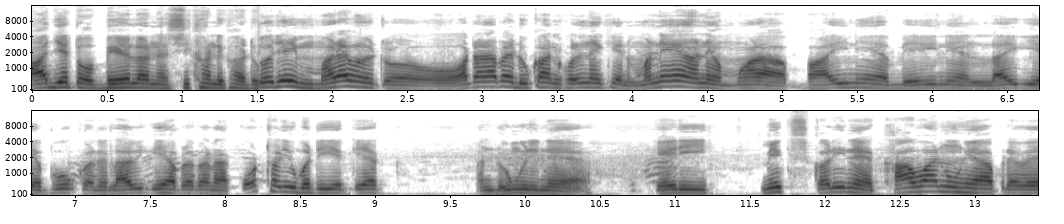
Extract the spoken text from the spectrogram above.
આજે તો ભેલ અને શ્રીખંડ ખાધું. તો જઈ મારા મિત્રો અટાણે આપણે દુકાન ખોલી નાખીએ ને મને અને મારા ભાઈને, બેયને લઈ ગયા ભૂખ અને લાવી ગયા પ્રકારના કોઠળીઓ બધી એક એક અને ડુંગળીને કેરી મિક્સ કરીને ખાવાનું છે આપણે હવે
